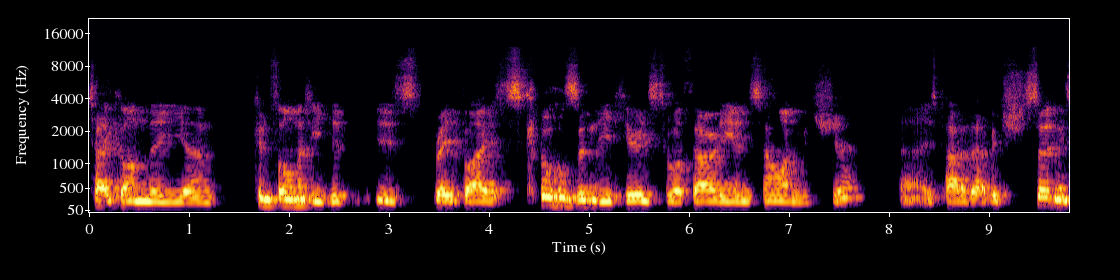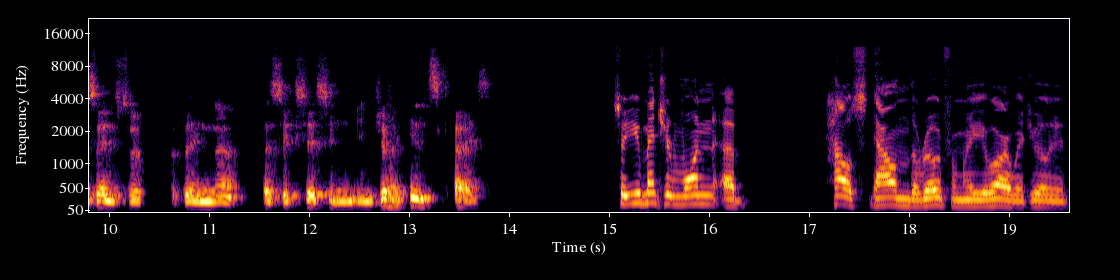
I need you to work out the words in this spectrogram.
take on the um, conformity that is bred by schools and the adherence to authority and so on, which uh, uh, is part of that, which certainly seems to have been uh, a success in, in Julian's case. So you mentioned one uh, house down the road from where you are, where Julian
